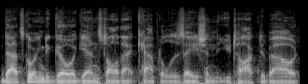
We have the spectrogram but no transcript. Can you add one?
that's going to go against all that capitalization that you talked about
